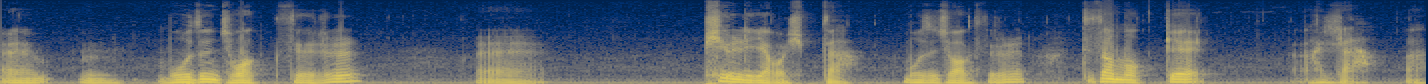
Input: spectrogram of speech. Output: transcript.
에, 음, 모든 조각들을 에, 피 흘리게 하고 싶다. 모든 조각들을 뜯어먹게 하리라. 아.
